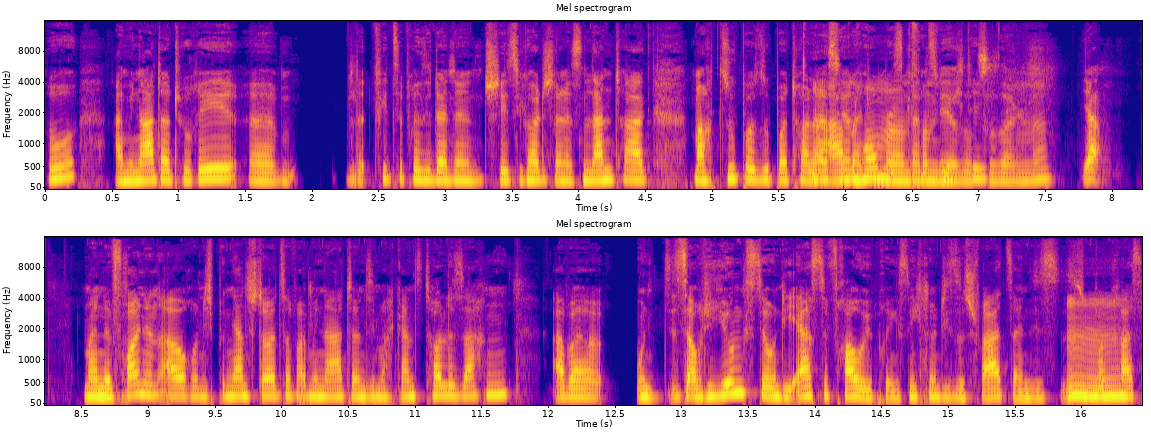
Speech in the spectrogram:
So, Aminata Touré, ähm, Vizepräsidentin Schleswig-Holstein ist ein Landtag, macht super, super tolle Das ist ja Arbeit. ein und Home ist Run ganz von dir wichtig. sozusagen, ne? Meine Freundin auch und ich bin ganz stolz auf Aminata und sie macht ganz tolle Sachen. Aber und ist auch die jüngste und die erste Frau übrigens, nicht nur dieses Schwarzsein. Sie ist Mhm. super krass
